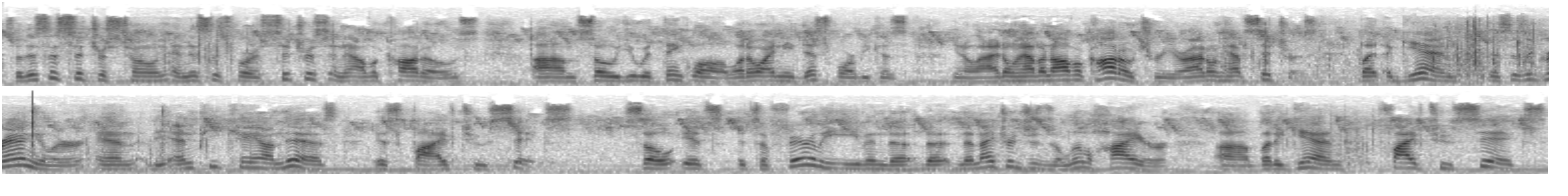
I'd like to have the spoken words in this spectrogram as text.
So this is Citrus-tone and this is for citrus and avocados. Um, so you would think, well, what do I need this for? Because, you know, I don't have an avocado tree or I don't have citrus. But again, this is a granular and the NPK on this is 526. So it's it's a fairly even, the, the, the nitrogen is a little higher, uh, but again, 526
